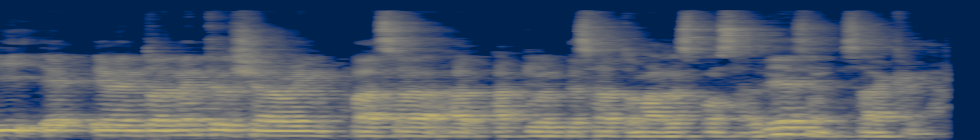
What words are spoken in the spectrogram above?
Y e, eventualmente el shadowing pasa a, a tú empezar a tomar responsabilidades empezar a crear.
